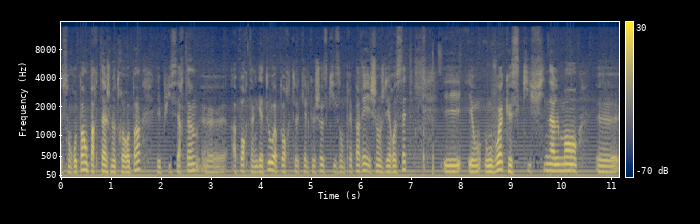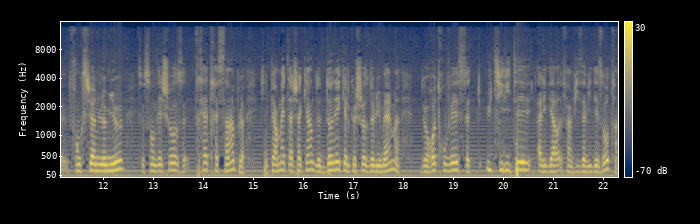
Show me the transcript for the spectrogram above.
son repas, on partage notre repas, et puis certains euh, apportent un gâteau, apportent quelque chose qu'ils ont préparé, échangent des recettes, et, on, voit que ce qui finalement euh, fonctionne le mieux, ce sont des choses très très simples qui permettent à chacun de donner quelque chose de lui-même, de retrouver cette utilité vis-à-vis des autres.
